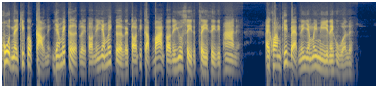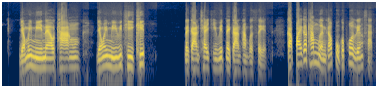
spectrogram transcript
พูดในคลิปเก่าๆเนี่ยยังไม่เกิดเลยตอนนี้ยังไม่เกิดเลยตอนที่กลับบ้านตอนอายุสี่สิบสี่สี่สิบห้าเนี่ยไอความคิดแบบนี้ยังไม่มีในหัวเลย ยังไม่มีแนวทาง ยังไม่มีวิธีคิดในการใช้ชีวิตในการทำเกษตร กลับไปก็ทำเหมือนเขาปลูกข้าวโพดเลี้ยงสัตว์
